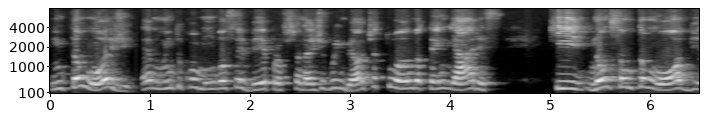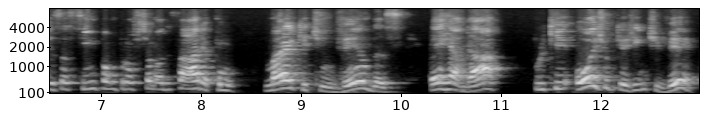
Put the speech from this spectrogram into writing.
Então, hoje, é muito comum você ver profissionais de Greenbelt atuando até em áreas que não são tão óbvias assim para um profissional dessa área, como marketing, vendas, RH, porque hoje o que a gente vê,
